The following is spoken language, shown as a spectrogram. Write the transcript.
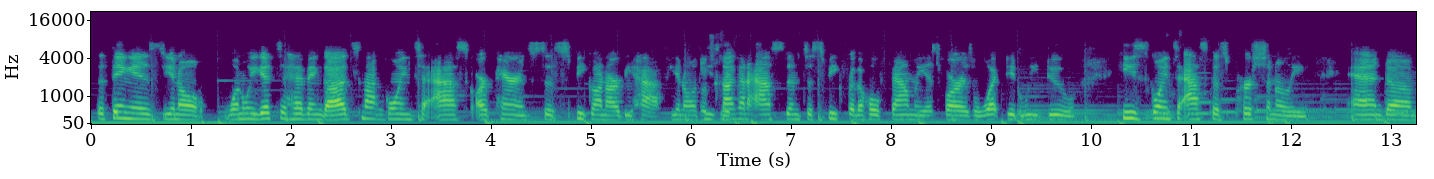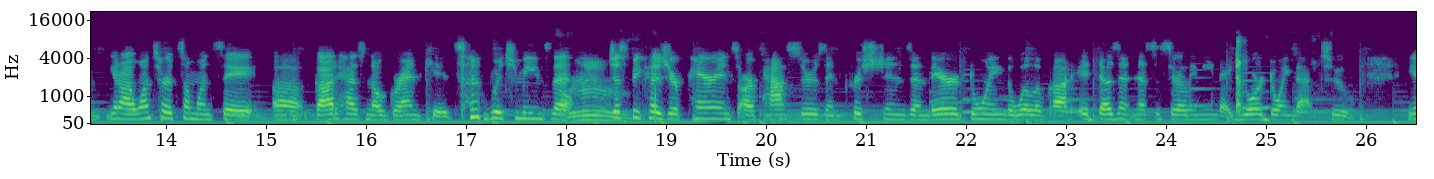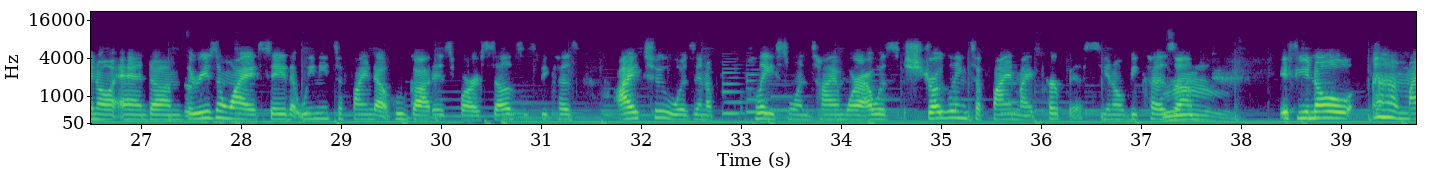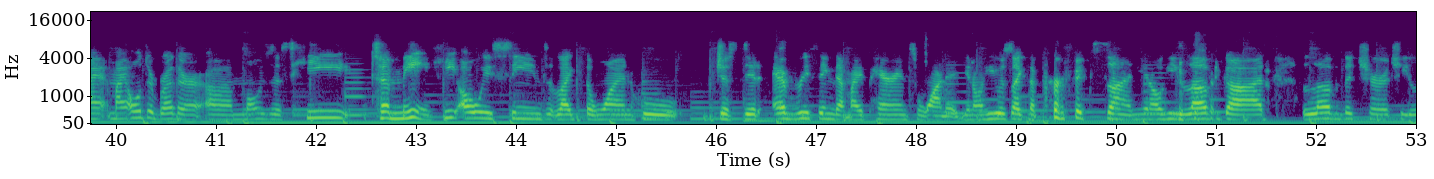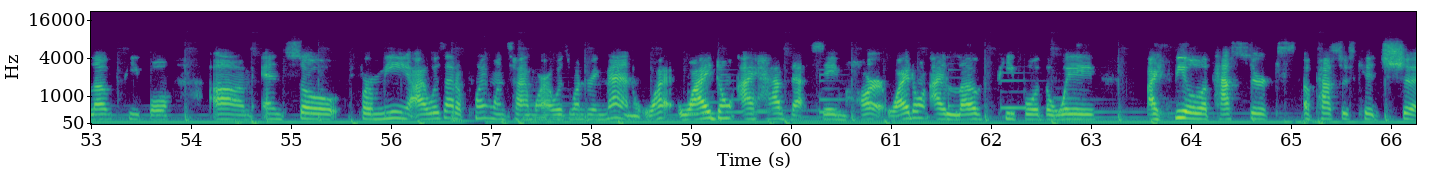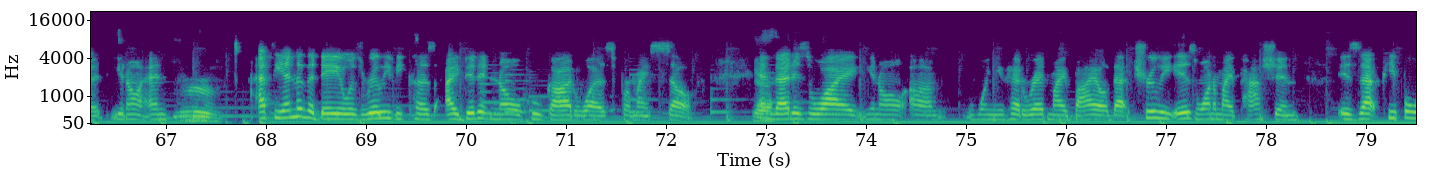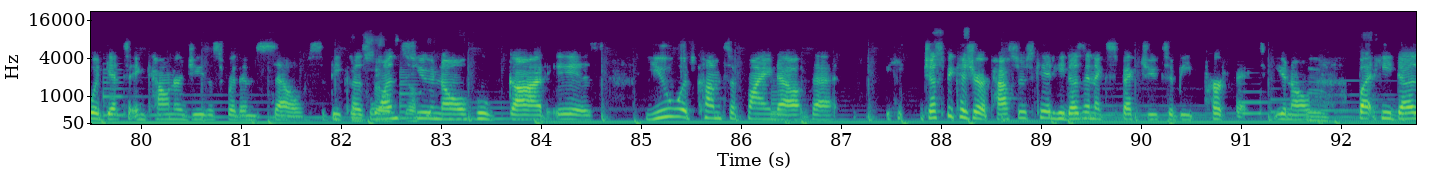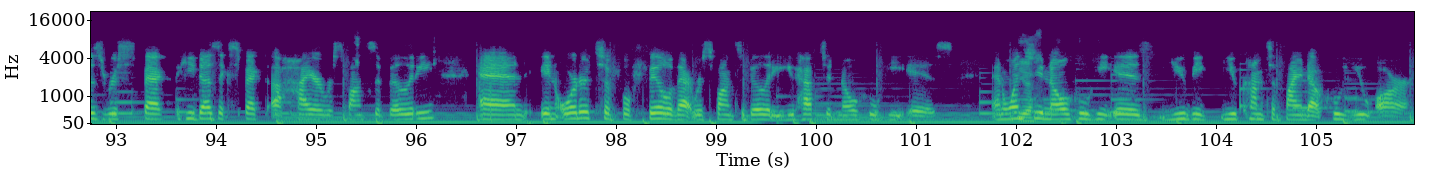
the thing is you know when we get to heaven god's not going to ask our parents to speak on our behalf you know That's he's not going to ask them to speak for the whole family as far as what did we do he's going to ask us personally. And um, you know i once heard someone say uh, god has no grandkids which means that just because your parents are pastors and christians and they're doing the will of god it doesn't necessarily mean that you're doing that too. You know and um, the reason why i say that we need to find out who god is for ourselves is because i too was in a place one time where i was struggling to find my purpose you know because um, Mm. If you know my my older brother uh, Moses, he to me he always seemed like the one who just did everything that my parents wanted. You know, he was like the perfect son. You know, he loved God, loved the church, he loved people. Um, and so for me, I was at a point one time where I was wondering, man, why why don't I have that same heart? Why don't I love people the way I feel a pastor a pastor's kid should? You know, and Mm. at the end of the day, it was really because I didn't know who God was for myself. Yeah. And that is why, you know, um, when you had read my bio, that truly is one of my passion is that people would get to encounter Jesus for themselves. Because once yeah. you know who God is, you would come to find out that he, just because you're a pastor's kid, he doesn't expect you to be perfect, you know, Mm. but he does respect, he does expect a higher responsibility. And in order to fulfill that responsibility, you have to know who he is. And once Yeah. you know who he is, you be you come to find out who you are.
